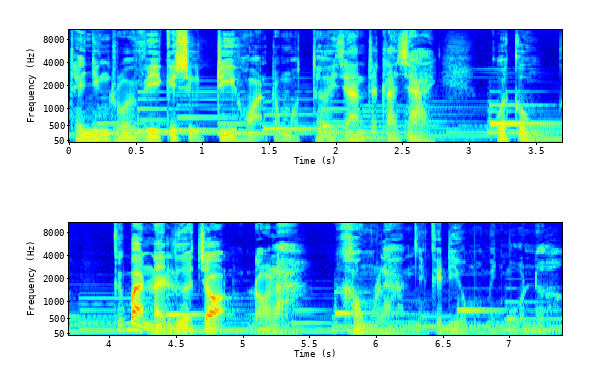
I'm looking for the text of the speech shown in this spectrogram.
Thế nhưng rồi vì cái sự trì hoãn trong một thời gian rất là dài, cuối cùng các bạn lại lựa chọn đó là không làm những cái điều mà mình muốn nữa.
